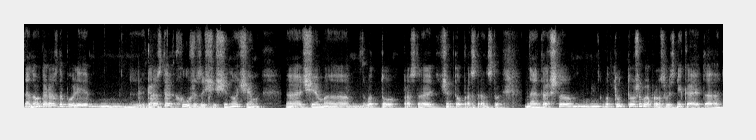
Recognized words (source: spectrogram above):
оно гораздо более, гораздо хуже защищено, чем, э, чем вот то, чем то пространство. Так что вот тут тоже вопрос возникает, а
